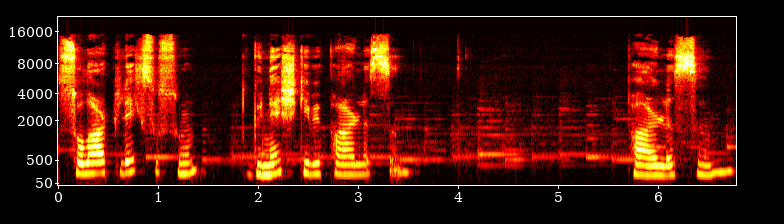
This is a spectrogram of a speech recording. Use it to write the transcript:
Solar plexusun güneş gibi parlasın. Parlasın.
